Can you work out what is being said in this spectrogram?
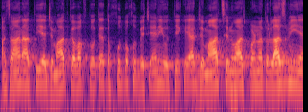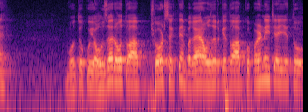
اذان آتی ہے، جماعت کا وقت ہوتا ہے تو خود بخود بے چینی ہوتی ہے کہ یار جماعت سے نماز پڑھنا تو لازمی ہے۔ وہ تو کوئی عذر ہو تو آپ چھوڑ سکتے ہیں، بغیر عذر کے تو آپ کو پڑھنی چاہیے۔ تو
